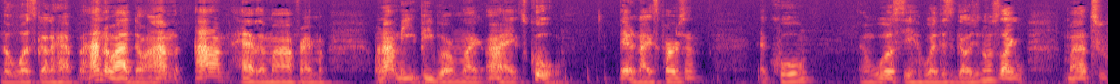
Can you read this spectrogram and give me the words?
know what's gonna happen. I know I don't. I'm I'm having mind frame. When I meet people, I'm like, all right, it's cool. They're a nice person. They're cool, and we'll see where this goes. You know, it's like my two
